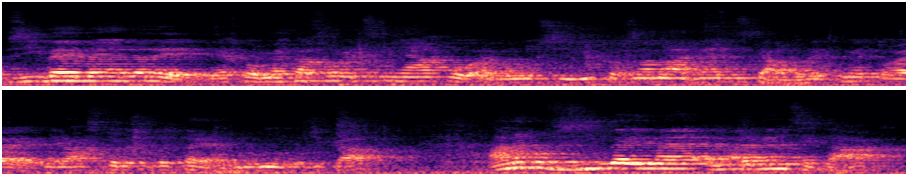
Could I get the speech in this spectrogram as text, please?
vzývejme je tedy jako metaforicky nějakou evolucí, to znamená genetické algoritmy, to je, já to tady nebudu říkat, anebo vzývejme emergenci tak,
